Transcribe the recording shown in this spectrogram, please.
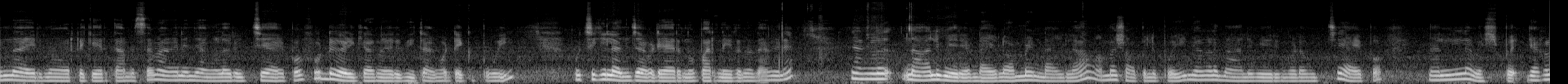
ഇന്നായിരുന്നു അവരുടെ കയറി താമസം. അങ്ങനെ ഞങ്ങളൊരു ഉച്ചയായപ്പോൾ ഫുഡ് കഴിക്കാമെന്ന് കരുതിയിട്ട് അങ്ങോട്ടേക്ക് പോയി. ഉച്ചയ്ക്ക് ലഞ്ച് അവിടെയായിരുന്നു പറഞ്ഞിരുന്നത്. അങ്ങനെ ഞങ്ങൾ നാല് പേരേ ഉണ്ടായുള്ളൂ. അമ്മ ഉണ്ടായില്ല. അമ്മ ഷോപ്പിൽ പോയി. ഞങ്ങൾ നാല് പേരും കൂടെ ഉച്ചയായപ്പോൾ നല്ല വിശപ്പ്. ഞങ്ങൾ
